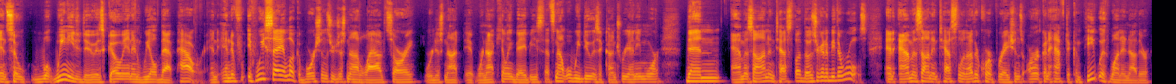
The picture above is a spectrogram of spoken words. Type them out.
And so what we need to do is go in and wield that power. And, and if, if we say, look, abortions are just not allowed, sorry, we're just not, we're not killing babies, that's not what we do as a country anymore, then Amazon and Tesla, those are going to be the rules. And Amazon and Tesla and other corporations aren't going to have to compete with one another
